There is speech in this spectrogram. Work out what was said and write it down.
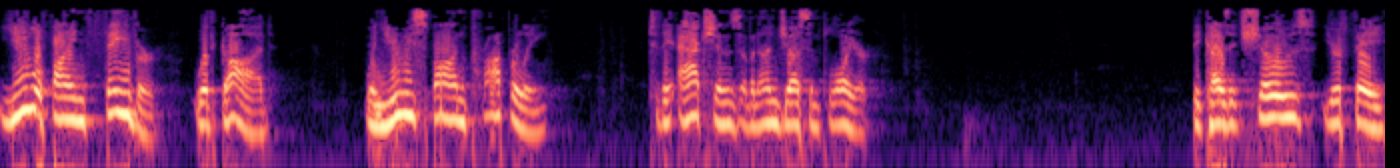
you will find favor with God when you respond properly to the actions of an unjust employer. Because it shows your faith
